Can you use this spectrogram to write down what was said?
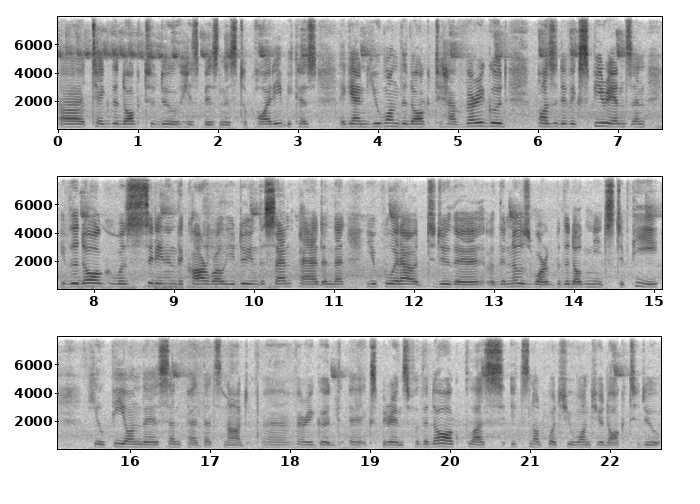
uh, take the dog to do his business to potty because again you want the dog to have very good positive experience and if the dog was sitting in the car while you're doing the scent pad and then you pull it out to do the the nose work but the dog needs to pee he'll pee on the scent pad. That's not a very good uh, experience for the dog plus it's not what you want your dog to do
